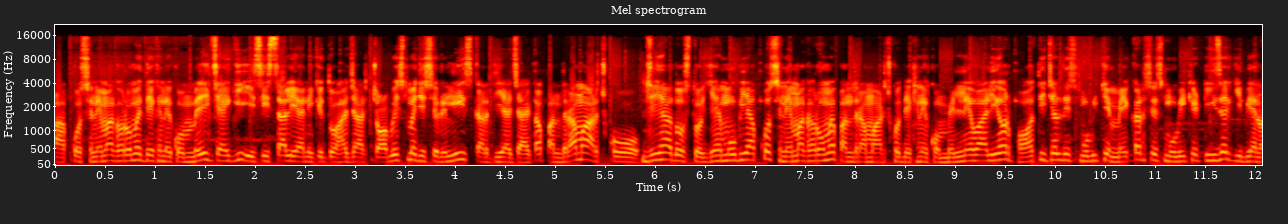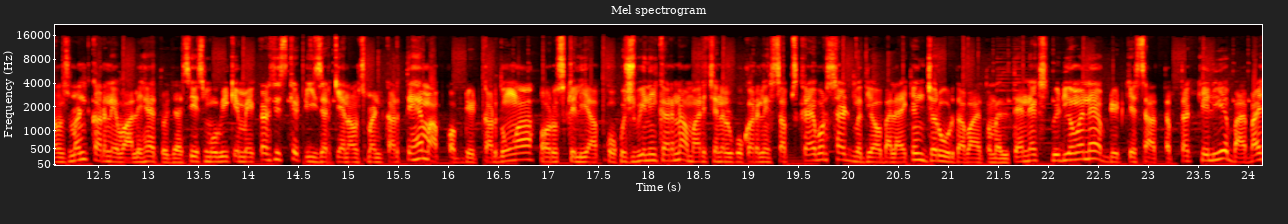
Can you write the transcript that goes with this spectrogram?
आपको सिनेमाघरों में देखने को मिल जाएगी इसी साल, यानी कि 2024 में, जिसे रिलीज़ कर दिया जाएगा 15 मार्च को। जी हाँ दोस्तों, यह मूवी आपको सिनेमा घरों में 15 मार्च को देखने को मिलने वाली है और बहुत ही जल्द इस मूवी के मेकर्स, इस मूवी के टीजर की भी अनाउंसमेंट करने वाले हैं। तो जैसे इस मूवी के मेकर्स, इसके टीजर की अनाउंसमेंट करते हैं, मैं आपको अपडेट कर दूँगा। और उसके लिए आपको कुछ भी नहीं करना, हमारे चैनल को कर लें सब्सक्राइब और साइड में दिया बेल आइकन ज़रूर दबाएँ। तो मिलते हैं नेक्स्ट वीडियो में नए अपडेट के साथ। तब तक के लिए बाय बाय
